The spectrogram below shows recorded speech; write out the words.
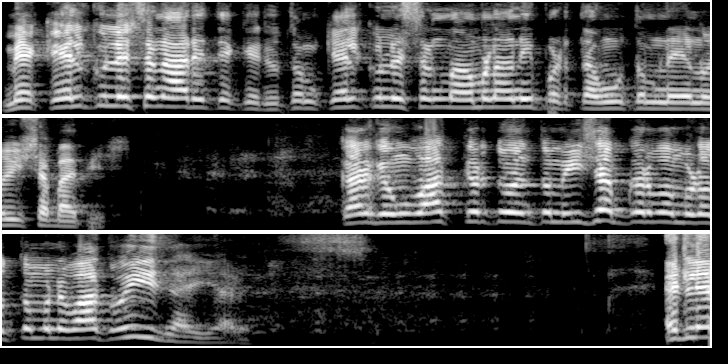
મેં કેલ્ક્યુલેશન આ રીતે કર્યું. તમે કેલ્ક્યુલેશનમાં હમણાં નહીં પડતા, હું તમને એનો હિસાબ આપીશ. કારણ કે હું વાત કરતો હોય તમે હિસાબ કરવા મળો તો મને વાત વહી જાય યાર. એટલે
